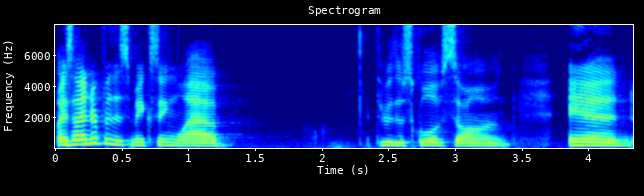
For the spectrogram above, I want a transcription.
I signed up for this mixing lab through the School of Song and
